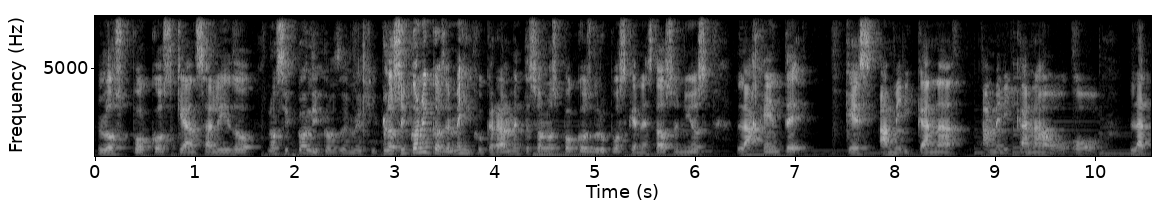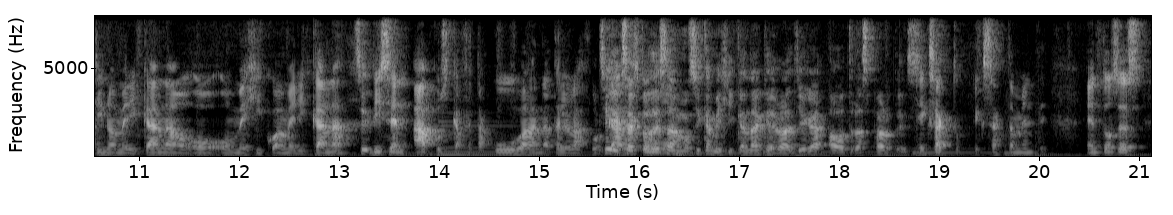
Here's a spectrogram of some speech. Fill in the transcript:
los pocos que han salido, Los icónicos de México. los icónicos de México, que realmente son los pocos grupos que en Estados Unidos la gente que es americana, americana o, o latinoamericana o, o mexicoamericana, Sí. dicen, ah, pues Café Tacuba, Natalia Sí, Lafourcade. exacto, es de esa música mexicana que de verdad llega a otras partes. Exacto, exactamente. Entonces,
